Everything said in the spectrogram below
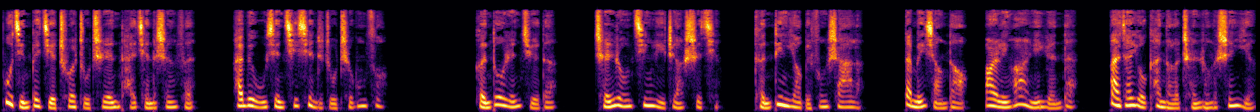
不仅被解除了主持人台前的身份，还被无限期限制主持工作。很多人觉得。陈荣经历这样事情，肯定要被封杀了。但没想到，二零二二年元旦，大家又看到了陈荣的身影。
